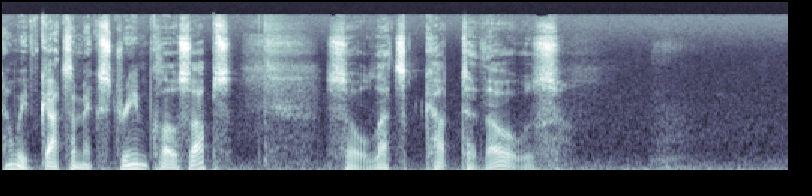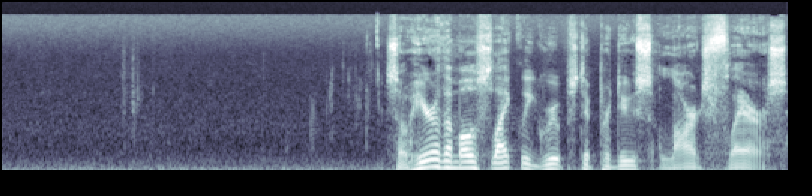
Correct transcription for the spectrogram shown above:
And we've got some extreme close ups, so let's cut to those. So here are the most likely groups to produce large flares.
